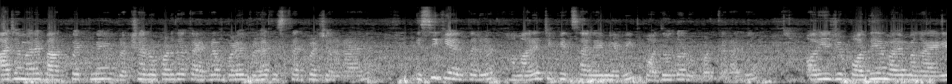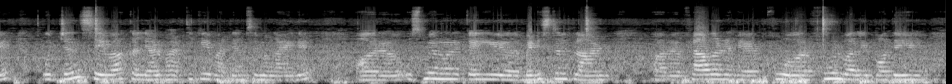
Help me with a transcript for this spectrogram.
आज हमारे बागपत में वृक्षारोपण का कार्यक्रम बड़े वृहद स्तर पर चल रहा है। इसी के अंतर्गत हमारे चिकित्सालय में भी पौधों का रोपण करा गया। और ये जो पौधे हमारे मंगाए गए, वो जन सेवा कल्याण भारती के माध्यम से मंगाए गए। और उसमें उन्होंने कई मेडिसिनल प्लांट और फ्लावर है, फूल फूल वाले पौधे हैं।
